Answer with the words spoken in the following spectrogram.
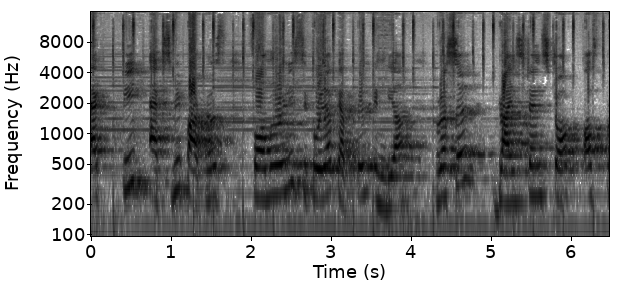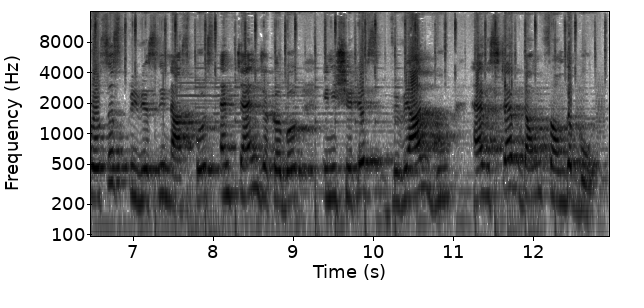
at Peak XV Partners, formerly Sequoia Capital India, Russell Stock of Prosus, previously Naspers and Chan Zuckerberg Initiatives Vivian Wu have stepped down from the board.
